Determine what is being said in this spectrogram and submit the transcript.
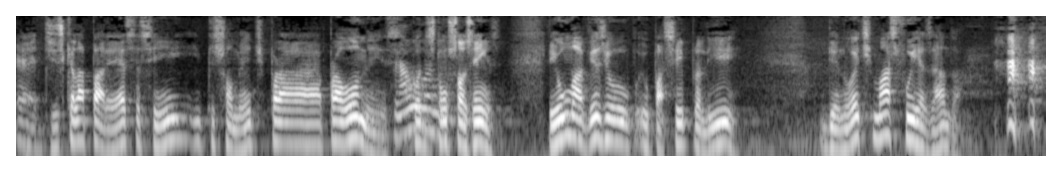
É, diz que ela aparece assim, principalmente para homens, pra quando homens. estão sozinhos. Eu uma vez eu, eu passei por ali de noite, mas fui rezando.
